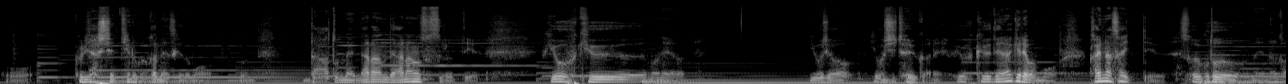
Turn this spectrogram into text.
こう、繰り出してっていうのかわかんないですけども、ダーッとね、並んでアナウンスするっていう、不要不急のね、用事は、用事というかね、不要不急でなければもう帰りなさいっていう、そういうことをね、なんか、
